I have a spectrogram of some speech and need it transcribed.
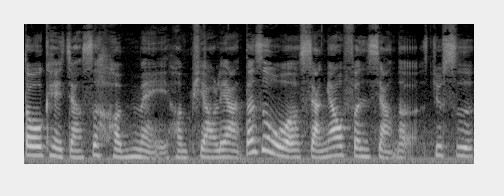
都可以讲是很美、很漂亮，但是我想要分享的就是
